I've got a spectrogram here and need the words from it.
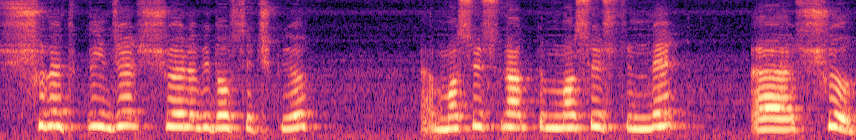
Şuna tıklayınca şöyle bir dosya çıkıyor. Yani masa üstüne attım. Masa üstünde e, şu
